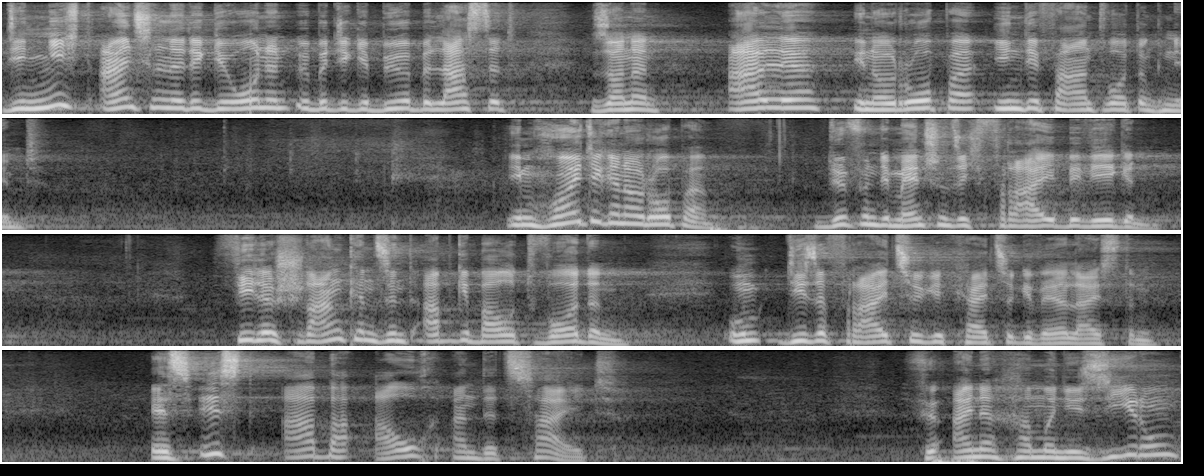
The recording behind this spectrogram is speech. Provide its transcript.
die nicht einzelne Regionen über die Gebühr belastet, sondern alle in Europa in die Verantwortung nimmt. Im heutigen Europa dürfen die Menschen sich frei bewegen. Viele Schranken sind abgebaut worden, um diese Freizügigkeit zu gewährleisten. Es ist aber auch an der Zeit für eine Harmonisierung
